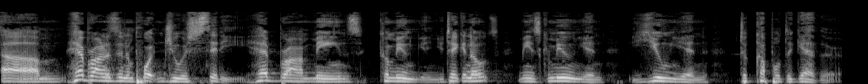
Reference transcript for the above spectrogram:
Um, Hebron is an important Jewish city. Hebron means communion. You taking notes? It means communion, union, to couple together.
